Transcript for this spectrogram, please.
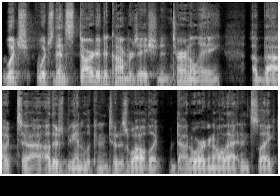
Which which then started a conversation internally about uh, others began looking into it as well, like .org and all that. And it's like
